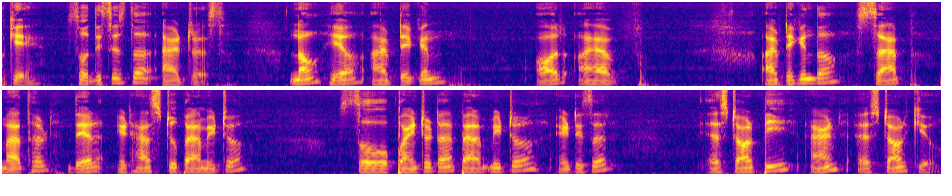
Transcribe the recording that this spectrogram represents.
okay so this is the address now here I have taken or I have I have taken the swap method. There it has two parameter. So pointer type parameter integer star p and star q.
